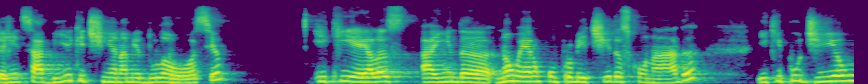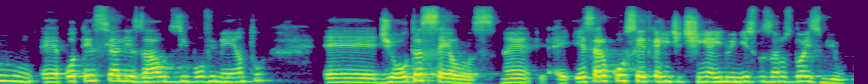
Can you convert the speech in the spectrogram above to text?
que a gente sabia que tinha na medula óssea e que elas ainda não eram comprometidas com nada e que podiam é, potencializar o desenvolvimento é, de outras células. Né? Esse era o conceito que a gente tinha aí no início dos anos 2000.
